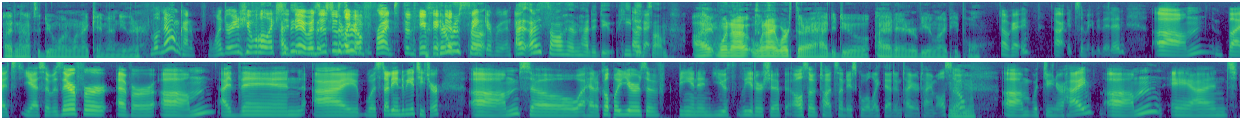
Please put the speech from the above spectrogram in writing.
I didn't have to do one when I came in either. Well, now I'm kind of wondering who will actually think do. Was this just like were- a front that they made There us was think everyone? had I, I saw him had to do. He did Okay. some. I when I when I worked there, I had to do I had to interview my people. Okay. All right. So maybe they did. Um, but yes, I was there forever. Um, I then I was studying to be a teacher. Um, so I had a couple of years of being in youth leadership. Also taught Sunday school like that entire time. Also, um, with junior high. Um, and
